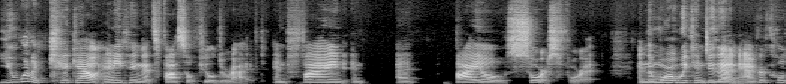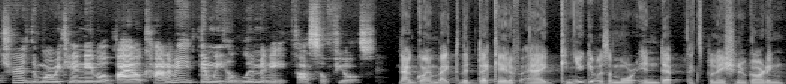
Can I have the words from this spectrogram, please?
you want to kick out anything that's fossil fuel derived and find an, an bio source for it. And the more we can do that in agriculture, the more we can enable bioeconomy, then we eliminate fossil fuels. Now, going back to the decade of ag, can you give us a more in depth explanation regarding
